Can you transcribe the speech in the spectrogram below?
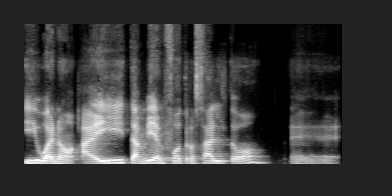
y bueno, ahí también fue otro salto eh,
